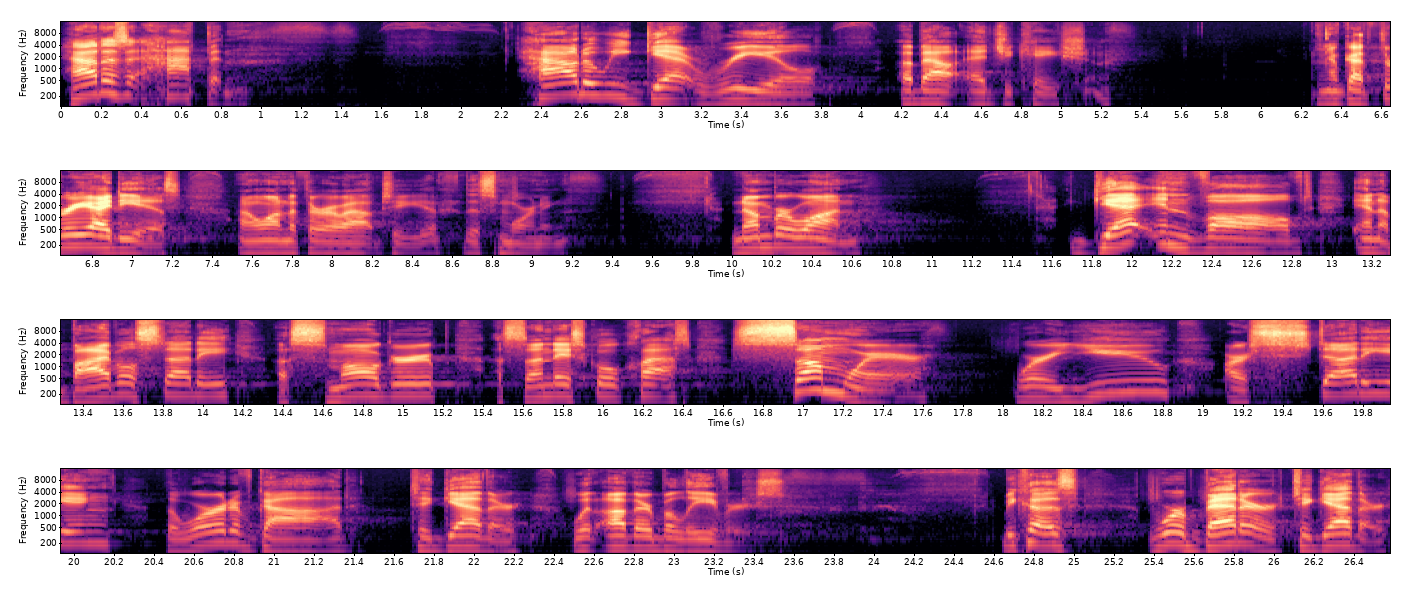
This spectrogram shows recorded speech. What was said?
How does it happen? How do we get real about education? I've got three ideas I want to throw out to you this morning. Number one, Get involved in a Bible study, a small group, a Sunday school class, somewhere where you are studying the Word of God together with other believers. Because we're better together.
